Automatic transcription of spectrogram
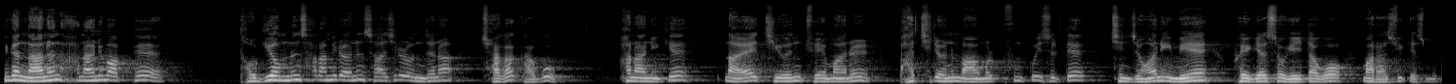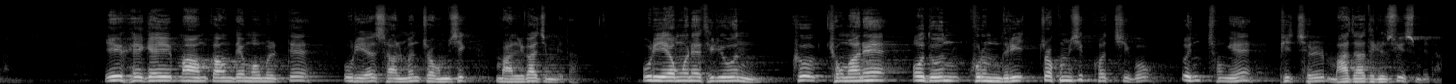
그러니까 나는 하나님 앞에 덕이 없는 사람이라는 사실을 언제나 자각하고 하나님께 나의 지은 죄만을 바치려는 마음을 품고 있을 때 진정한 의미의 회개 속에 있다고 말할 수 있겠습니다. 이 회개의 마음 가운데 머물 때 우리의 삶은 조금씩 맑아집니다. 우리 영혼에 드리운 그 교만의 어두운 구름들이 조금씩 거치고 은총의 빛을 맞아들일 수 있습니다.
